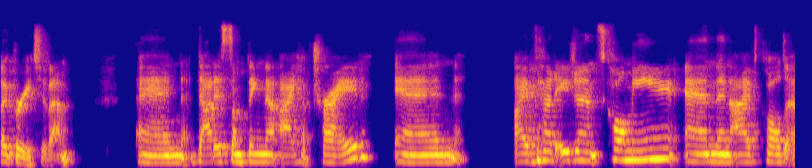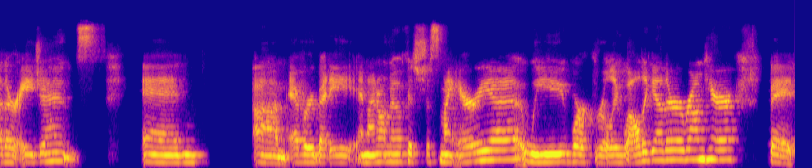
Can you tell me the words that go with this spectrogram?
agree to them. And that is something that I have tried. And I've had agents call me, and then I've called other agents and um, everybody. And I don't know if it's just my area. We work really well together around here, but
